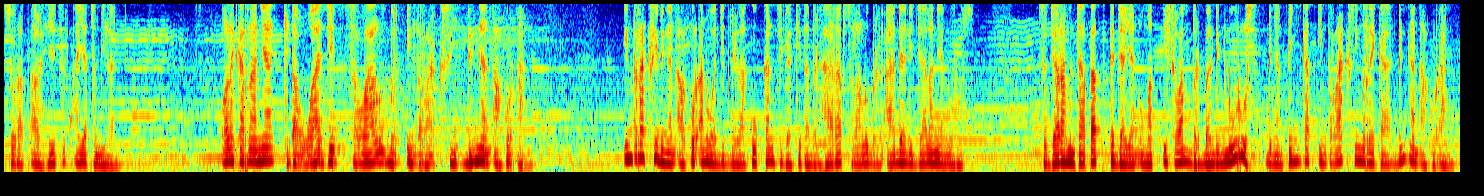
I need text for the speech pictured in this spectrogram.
Surat Al-Hijr ayat 9. Oleh karenanya kita wajib selalu berinteraksi dengan Al-Quran. Interaksi dengan Al-Quran wajib dilakukan jika kita berharap selalu berada di jalan yang lurus. Sejarah mencatat kejayaan umat Islam berbanding lurus dengan tingkat interaksi mereka dengan Al-Quran.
